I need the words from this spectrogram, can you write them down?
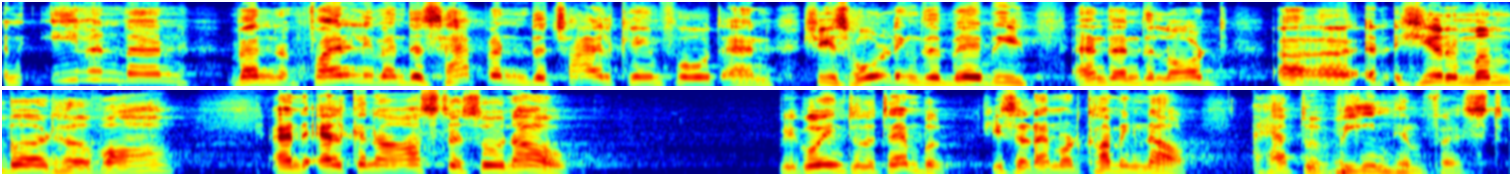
And even when, when finally when this happened, the child came forth and she's holding the baby, and then the Lord, uh, uh he remembered her vow. And Elkanah asked her, So now we're going to the temple. She said, I'm not coming now. I have to wean him first.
